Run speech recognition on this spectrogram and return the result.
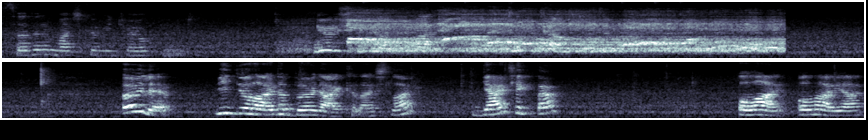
Sanırım başka video yok muydu? Görüşürüz. Öyle. Videolarda böyle arkadaşlar. Gerçekten olay, olay ya.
